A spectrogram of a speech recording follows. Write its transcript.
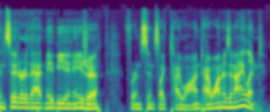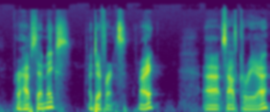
Consider that maybe in Asia, for instance, like Taiwan, Taiwan is an island. Perhaps that makes a difference, right? Uh, South Korea,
